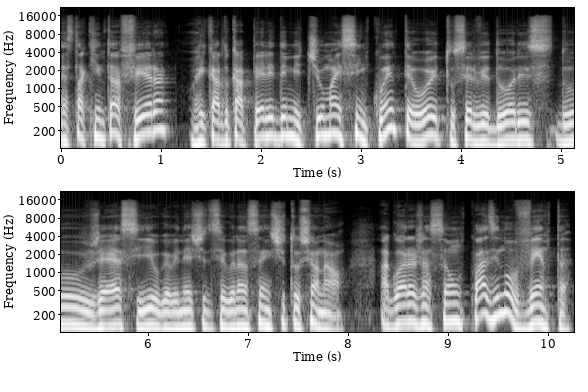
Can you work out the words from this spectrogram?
Nesta quinta-feira, o Ricardo Capelli demitiu mais 58 servidores do GSI, o Gabinete de Segurança Institucional. Agora já são quase 90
